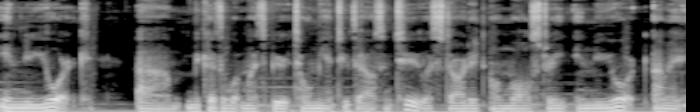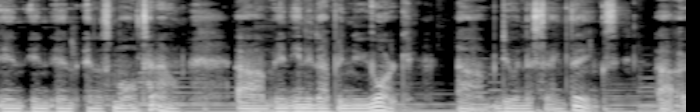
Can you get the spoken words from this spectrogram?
in New York. Um, because of what my spirit told me in 2002, I started on Wall Street in New York. I mean, in in, in, in a small town, um, and ended up in New York um, doing the same things uh,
